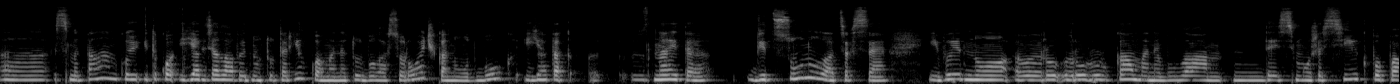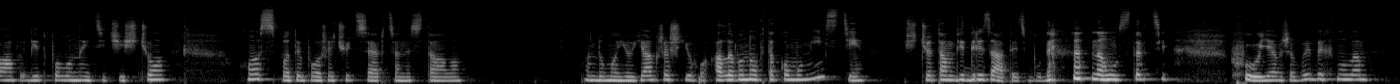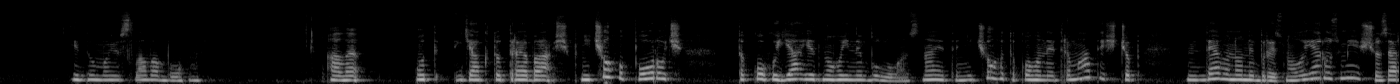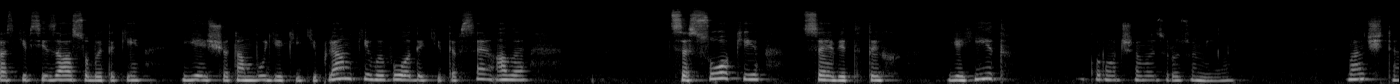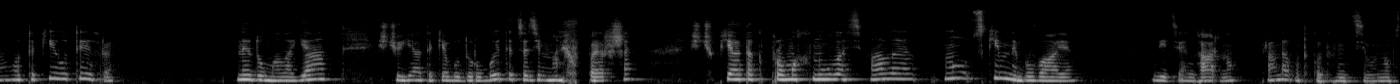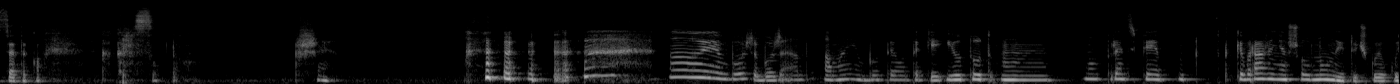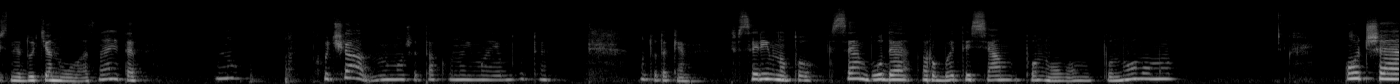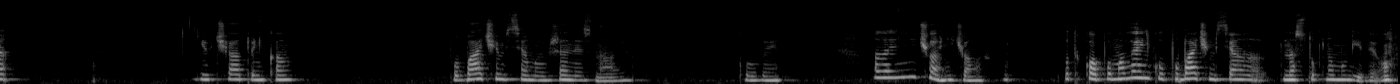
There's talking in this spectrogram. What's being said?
Е, Сметанкою, і тако, я взяла, видно, ту тарілку, в мене тут була сорочка, ноутбук, і я так, е, знаєте, відсунула це все, і видно, е, ру- ру- рука в мене була десь, може, сік попав від полуниці чи що. Господи Боже, чуть серце не стало. Думаю, як же ж його? Але воно в такому місці, що там відрізатись буде на уставці. Фу, я вже видихнула. І думаю, слава Богу. Але от як то треба, щоб нічого поруч такого ягідного і не було. Знаєте, нічого такого не тримати, щоб де воно не бризнуло. Я розумію, що зараз ті всі засоби такі є, що там будь-які ті плямки виводить і те все, але це соки, це від тих ягід. Коротше, ви зрозуміли. Бачите, отакі от ігри. Не думала я, що я таке буду робити. Це зі мною вперше, щоб я так промахнулась, але ну, з ким не буває. Дивіться, як гарно, правда? Отако дивіться, воно все тако, яка красота. Пше. Ой, Боже, Боже, а- має бути отаке. І отут, ну, в принципі, таке враження, що одну ниточку якусь не дотягнула, знаєте? Ну, Хоча, може, так воно і має бути. Ну, то таке. Все рівно все буде робитися по-новому. По-новому. Отже, дівчатонька, побачимося, ми вже не знаю, коли. Але нічого, нічого. Отако помаленьку побачимося в наступному відео.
